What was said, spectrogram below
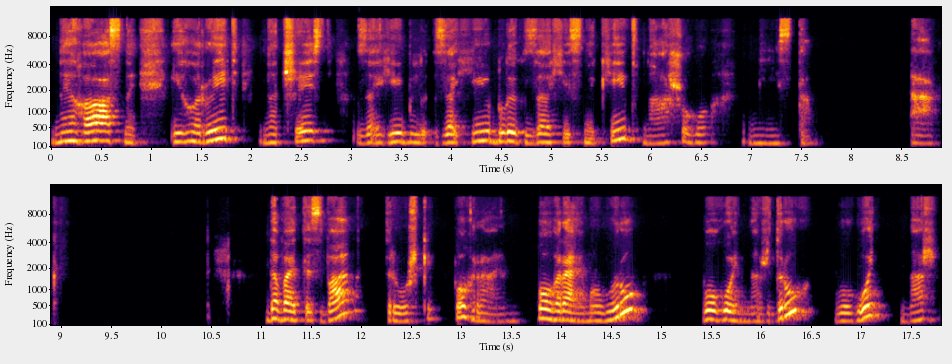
не гасне і горить на честь загиблих, загиблих захисників нашого міста. Так. Давайте з вами трошки пограємо. Пограємо в гру Вогонь наш друг, вогонь наш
